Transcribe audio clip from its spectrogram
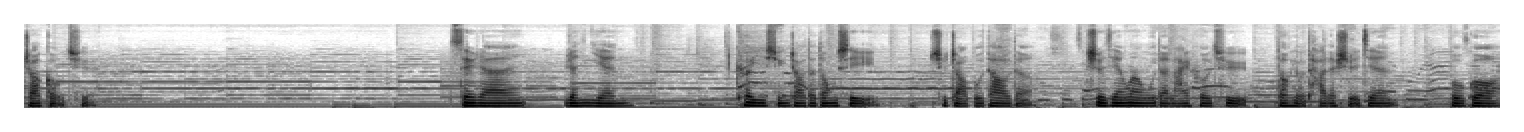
找狗去。虽然人言，刻意寻找的东西是找不到的，世间万物的来和去都有它的时间。不过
